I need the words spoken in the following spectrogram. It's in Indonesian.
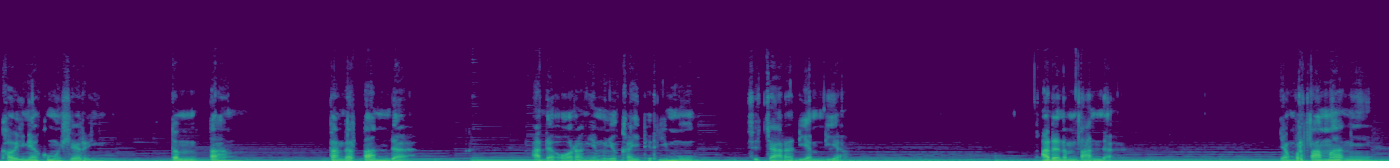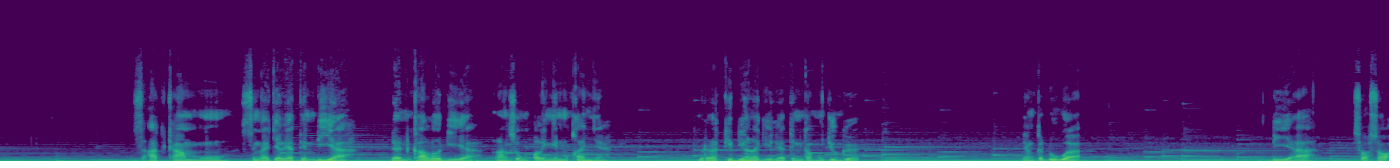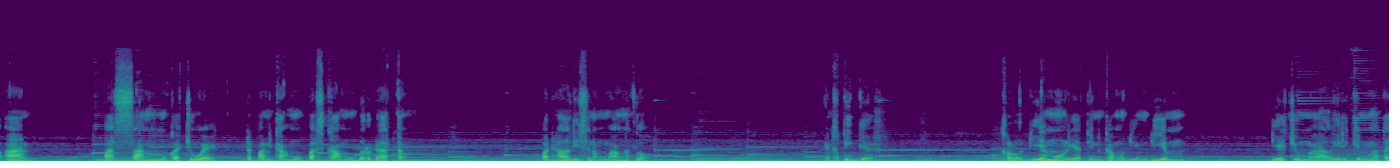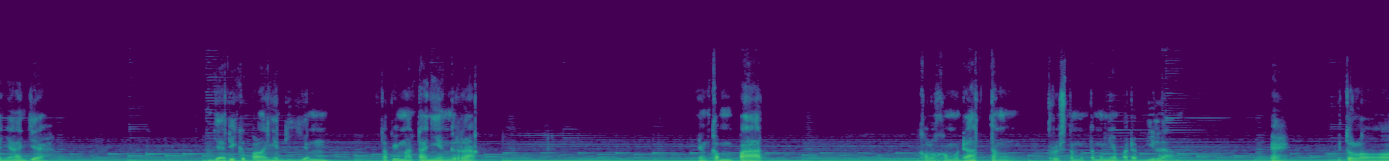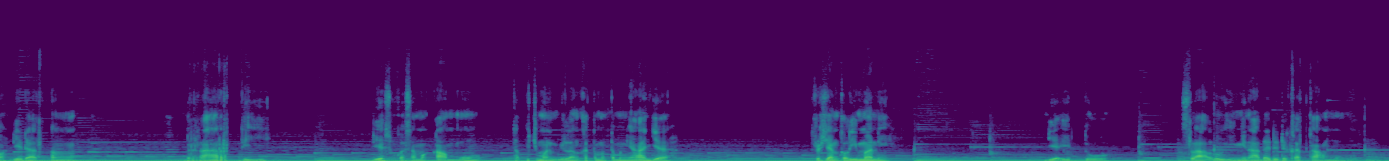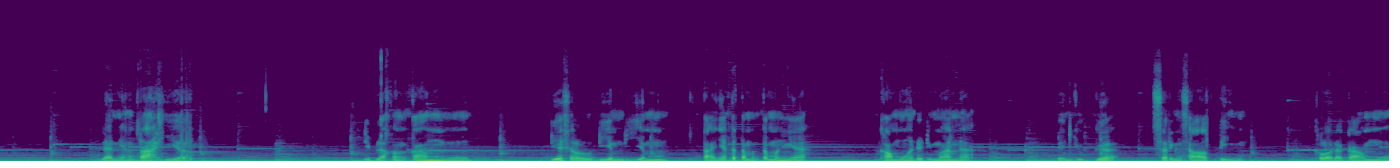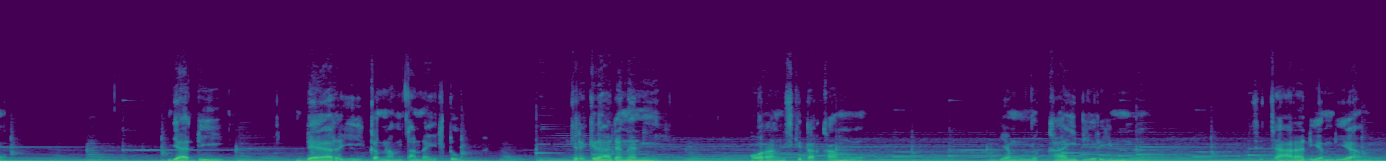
Kali ini aku mau sharing tentang tanda-tanda ada orang yang menyukai dirimu secara diam-diam. Ada enam tanda. Yang pertama nih, saat kamu sengaja liatin dia dan kalau dia langsung palingin mukanya, berarti dia lagi liatin kamu juga. Yang kedua, dia sosokan pasang muka cuek depan kamu pas kamu baru datang. Padahal dia seneng banget loh. Yang ketiga, kalau dia mau liatin kamu diem-diem, dia cuma lirikin matanya aja. Jadi kepalanya diem, tapi matanya yang gerak. Yang keempat, kalau kamu datang, terus temen-temennya pada bilang, eh itu loh dia datang, berarti dia suka sama kamu tapi cuma bilang ke teman-temannya aja. Terus yang kelima nih. Dia itu selalu ingin ada di dekat kamu. Dan yang terakhir di belakang kamu dia selalu diem-diem tanya ke teman-temannya kamu ada di mana? Dan juga sering salting kalau ada kamu jadi dari keenam tanda itu Kira-kira ada nggak nih orang di sekitar kamu yang menyukai dirimu secara diam-diam?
